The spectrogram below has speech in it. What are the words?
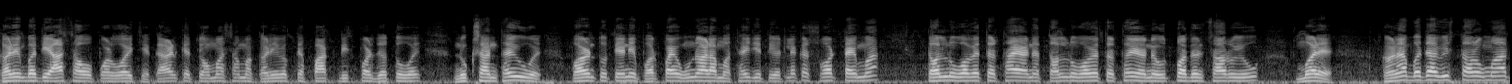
ઘણી બધી આશાઓ પણ હોય છે. કારણ કે ચોમાસામાં ઘણી વખતે પાક નિષ્ફળ જતો હોય, નુકસાન થયું હોય, પરંતુ તેની ભરપાઈ ઉનાળામાં થઈ જતી હોય. એટલે કે શોર્ટ ટાઈમમાં તલનું વાવેતર થાય અને તલનું વાવેતર થઈ અને ઉત્પાદન સારું એવું મળે. ઘણા બધા વિસ્તારોમાં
